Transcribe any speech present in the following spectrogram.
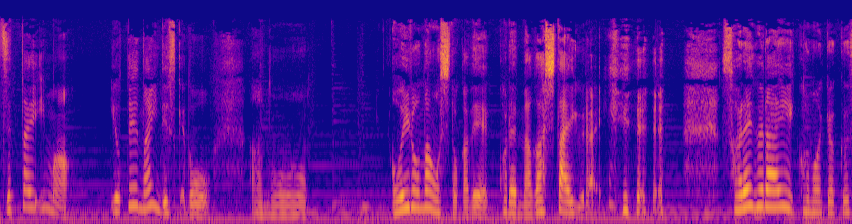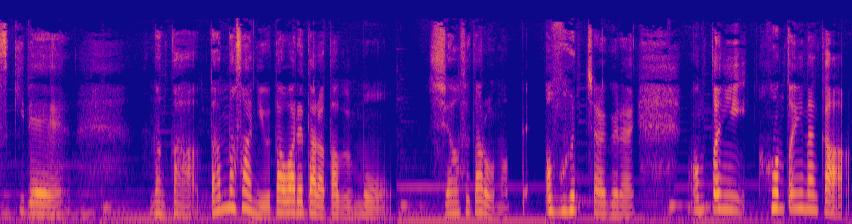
絶対今予定ないんですけど、あのお色直しとかでこれ流したいぐらい。それぐらいこの曲好きで、なんか、旦那さんに歌われたら多分もう幸せだろうなって思っちゃうぐらい、本当に、本当になんか、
